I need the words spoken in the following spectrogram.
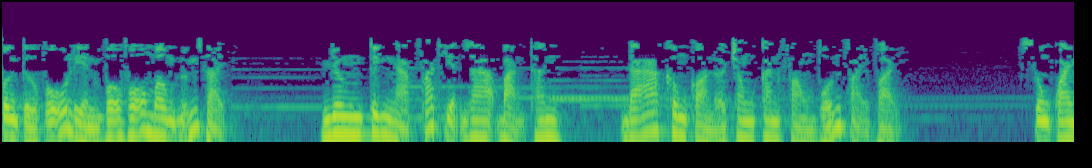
Phương Tử Vũ liền vỗ vỗ mông đứng dậy, nhưng kinh ngạc phát hiện ra bản thân đã không còn ở trong căn phòng vốn phải vậy. Xung quanh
